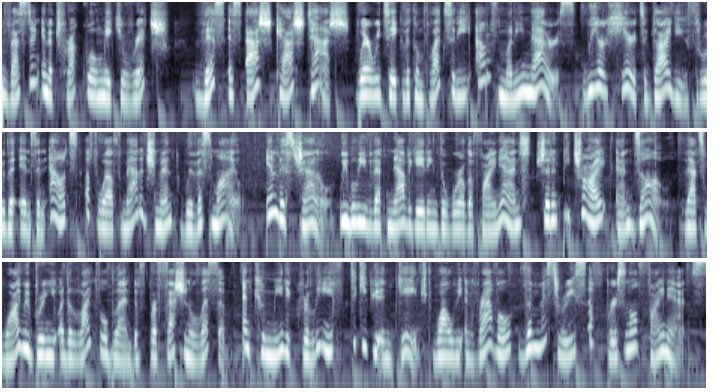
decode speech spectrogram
Investing in a truck will make you rich? This is Ash Cash Stash, where we take the complexity out of money matters. We are here to guide you through the ins and outs of wealth management with a smile. In this channel, we believe that navigating the world of finance shouldn't be dry and dull. That's why we bring you a delightful blend of professionalism and comedic relief to keep you engaged while we unravel the mysteries of personal finance.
